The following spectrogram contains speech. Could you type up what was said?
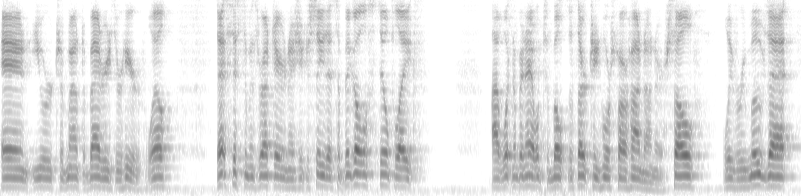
And you were to mount the battery through here. Well, that system is right there, and as you can see, that's a big old steel plate. I wouldn't have been able to bolt the 13 horsepower Honda on there. So we've removed that,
